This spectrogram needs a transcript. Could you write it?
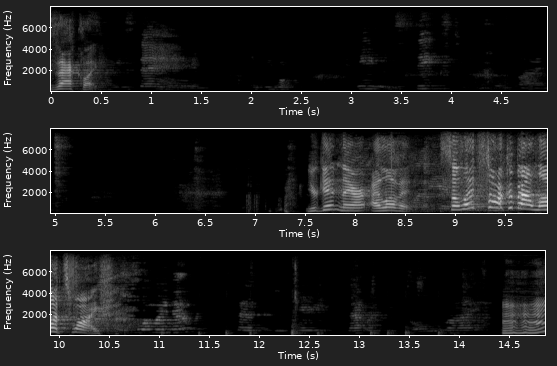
life, You're getting there. I love it. So let's talk about Lot's wife. Mm-hmm.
